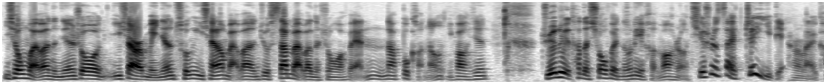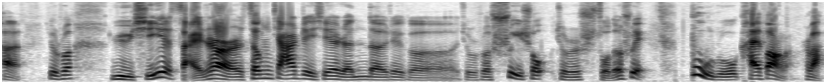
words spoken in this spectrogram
一千五百万的年收，一下每年存一千两百万就三百万的生活费，那不可能。你放心，绝对他的消费能力很旺盛。其实，在这一点上来看。就是说，与其在这儿增加这些人的这个，就是说税收，就是所得税，不如开放了，是吧？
